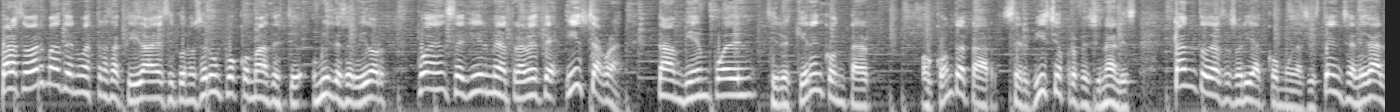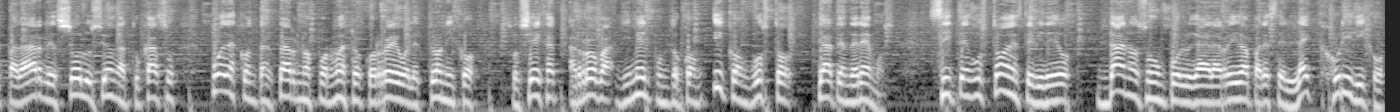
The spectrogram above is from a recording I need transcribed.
Para saber más de nuestras actividades y conocer un poco más de este humilde servidor, pueden seguirme a través de Instagram. También pueden, si requieren contar o contratar servicios profesionales, tanto de asesoría como de asistencia legal para darle solución a tu caso, puedes contactarnos por nuestro correo electrónico sociehat.gmail.com y con gusto te atenderemos. Si te gustó este video, danos un pulgar arriba para ese like jurídico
